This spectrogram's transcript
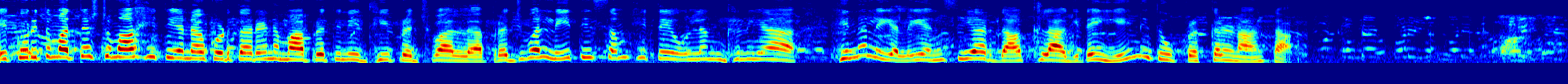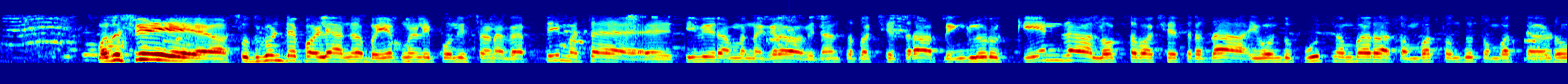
ಈ ಕುರಿತು ಮತ್ತಷ್ಟು ಮಾಹಿತಿಯನ್ನ ಕೊಡ್ತಾರೆ ನಮ್ಮ ಪ್ರತಿನಿಧಿ ಪ್ರಜ್ವಲ್. ಪ್ರಜ್ವಲ್ ನೀತಿ ಸಂಹಿತೆ ಉಲ್ಲಂಘನೆಯ ಹಿನ್ನೆಲೆಯಲ್ಲಿ ಎನ್ಸಿಆರ್ ದಾಖಲಾಗಿದೆ. ಏನಿದು ಪ್ರಕರಣ ಅಂತ? ಮಧುಶ್ರೀ, ಸುದ್ಗುಂಟೆಪಳ್ಳಿ ಅಂದ್ರೆ ಬೈಯಪ್ಪನಹಳ್ಳಿ ಪೊಲೀಸ್ ಠಾಣಾ ವ್ಯಾಪ್ತಿ ಮತ್ತೆ ಸಿ ವಿ ರಾಮನಗರ ವಿಧಾನಸಭಾ ಕ್ಷೇತ್ರ, ಬೆಂಗಳೂರು ಕೇಂದ್ರ ಲೋಕಸಭಾ ಕ್ಷೇತ್ರದ ಈ ಒಂದು ಬೂತ್ ನಂಬರ್ ತೊಂಬತ್ತೊಂದು, ತೊಂಬತ್ತೆರಡು,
